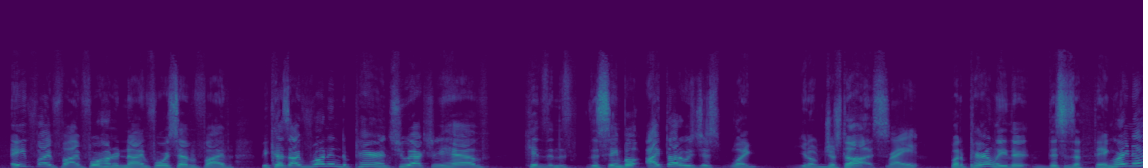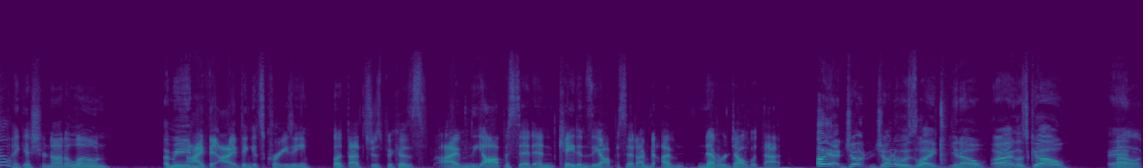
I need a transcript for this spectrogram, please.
855 400 9475 because I've run into parents who actually have kids in the, the same boat. I thought it was just like, you know, just us. Right. But apparently this is a thing right now? I guess you're not alone. I mean, I think I think it's crazy, but that's just because I'm the opposite and Caden's the opposite. I've I've never dealt with that. oh yeah, jo- Jonah was like, you know, all right, let's go. And, Oh.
